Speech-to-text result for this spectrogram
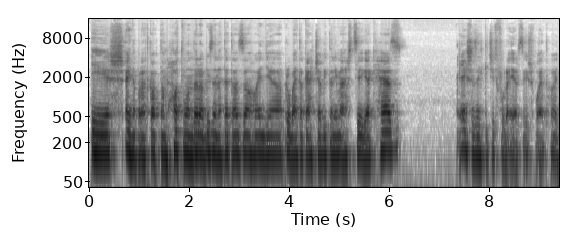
és egy nap alatt kaptam 60 darab üzenetet azzal, hogy eh, próbáltak átcsábítani más cégekhez, és ez egy kicsit fura érzés volt, hogy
